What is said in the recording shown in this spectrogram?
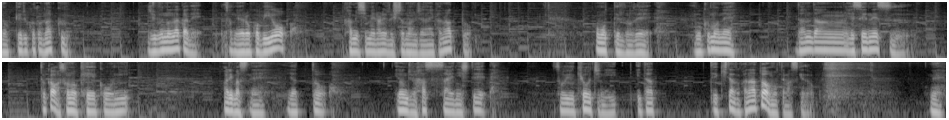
乗っけることなく自分の中でその喜びをかみしめられる人なんじゃないかなと思ってるので僕もねだんだん SNS とかはその傾向にありますね。やっと48歳にしてそういう境地に至ってきたのかなとは思ってますけど。ね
